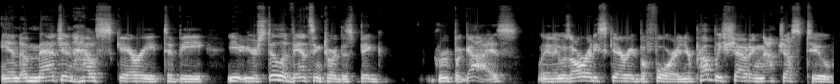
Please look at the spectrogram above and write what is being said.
And imagine how scary to be. you- You're still advancing toward this big group of guys, and it was already scary before. And you're probably shouting not just to,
